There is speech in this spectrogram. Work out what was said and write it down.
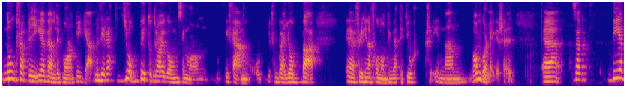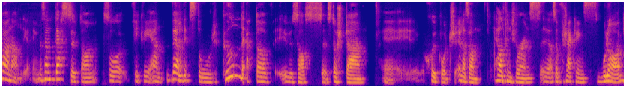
nog för att vi är väldigt morgonpigga, men det är rätt jobbigt att dra igång sin morgon vid fem och liksom börja jobba eh, för att hinna få någonting vettigt gjort innan de går och lägger sig. Eh, så att, det var en anledning. Men sen dessutom så fick vi en väldigt stor kund, ett av USAs största eh, sjukvårds, eller alltså health insurance, eh, alltså försäkringsbolag.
